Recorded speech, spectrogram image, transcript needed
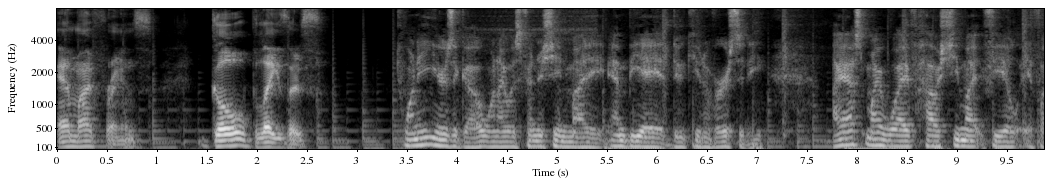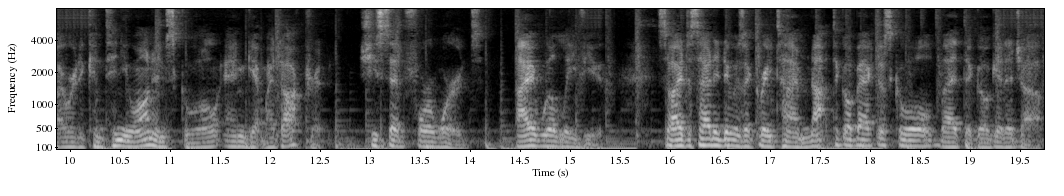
and my friends. Go Blazers! 20 years ago, when I was finishing my MBA at Duke University, I asked my wife how she might feel if I were to continue on in school and get my doctorate. She said four words I will leave you. So I decided it was a great time not to go back to school, but to go get a job.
